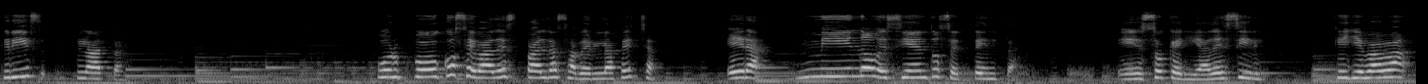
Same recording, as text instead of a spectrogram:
gris plata. Por poco se va de espaldas a ver la fecha. Era 1970. Eso quería decir que llevaba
